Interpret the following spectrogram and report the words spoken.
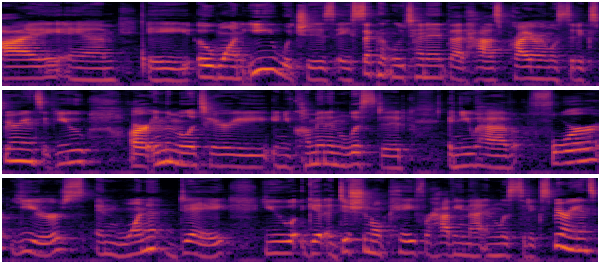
I am a O1E, which is a second lieutenant that has prior enlisted experience. If you are in the military and you come in enlisted and you have four years and one day, you get additional pay for having that enlisted experience,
